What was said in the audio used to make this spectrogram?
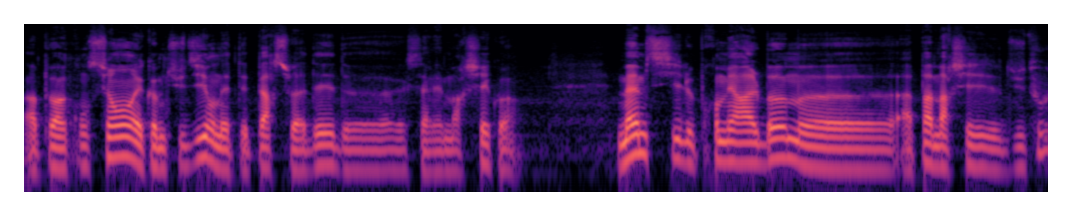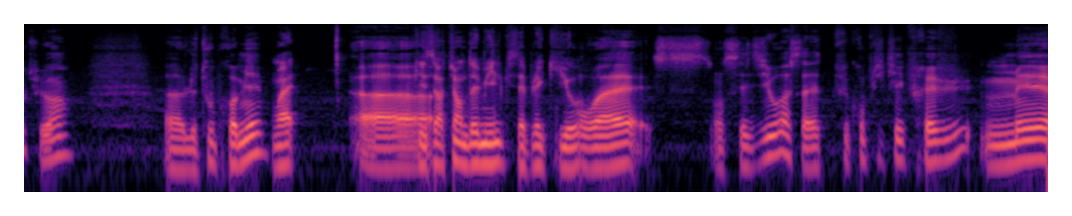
un peu inconscient. Et comme tu dis, on était persuadé de, que ça allait marcher, quoi. Même si le premier album euh, a pas marché du tout, tu vois, euh, le tout premier. Ouais. Qui est sorti en 2000, qui s'appelait Kyo. ouais, on s'est dit, ouais, ça va être plus compliqué que prévu, mais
